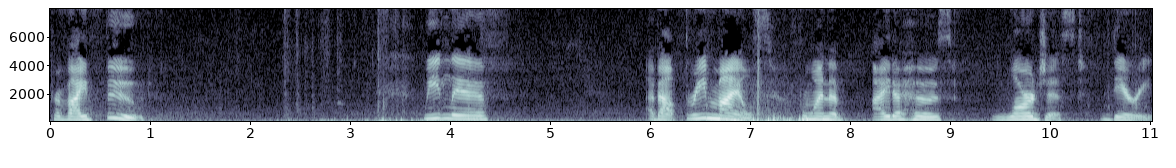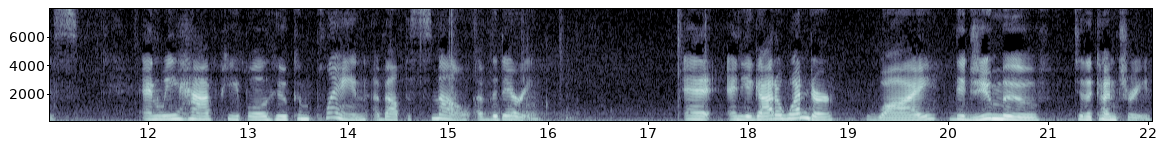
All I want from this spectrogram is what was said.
provide food. We live about three miles from one of Idaho's largest dairies. And we have people who complain about the smell of the dairy. And, and you got to wonder, why did you move to the country?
